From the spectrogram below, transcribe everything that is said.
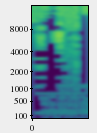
Thank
